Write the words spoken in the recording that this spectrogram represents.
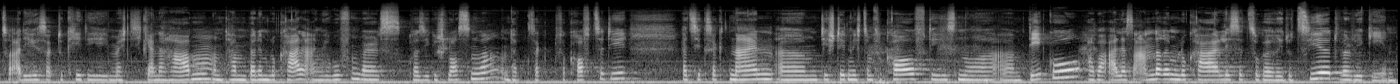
zu Adi gesagt, okay, die möchte ich gerne haben und haben bei dem Lokal angerufen, weil es quasi geschlossen war und habe gesagt, verkauft sie die? Hat sie gesagt, nein, ähm, die steht nicht zum Verkauf, die ist nur ähm, Deko, aber alles andere im Lokal ist jetzt sogar reduziert, weil wir gehen.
